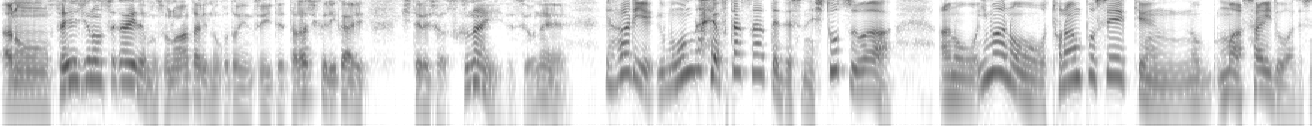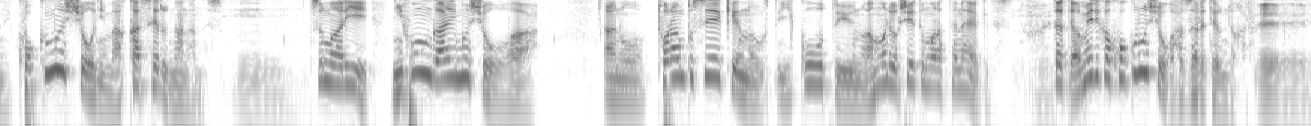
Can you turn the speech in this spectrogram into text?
あの政治の世界でもその辺りのことについて正しく理解している人は少ないですよね。やはり問題は2つあってですね一つはあの今のトランプ政権の、まあ、サイドはですね国務省に任せるななんです。うん、つまり日本外務省はあのトランプ政権の意向というのはあんまり教えてもらってないわけです、はい、だってアメリカ国務省が外れてるんだから、え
